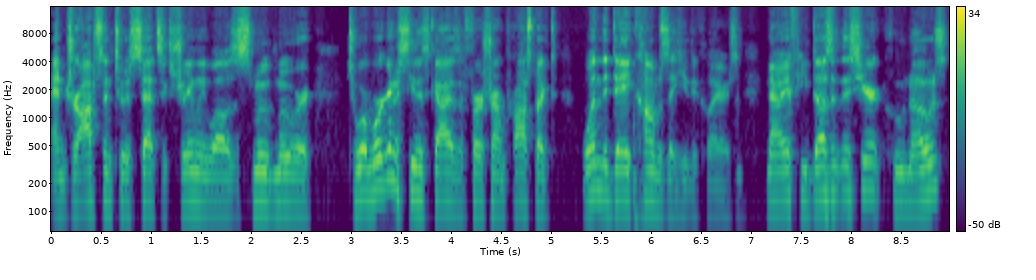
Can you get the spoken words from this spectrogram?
and drops into his sets extremely well as a smooth mover to where we're going to see this guy as a first round prospect when the day comes that he declares. Now, if he does it this year, who knows?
